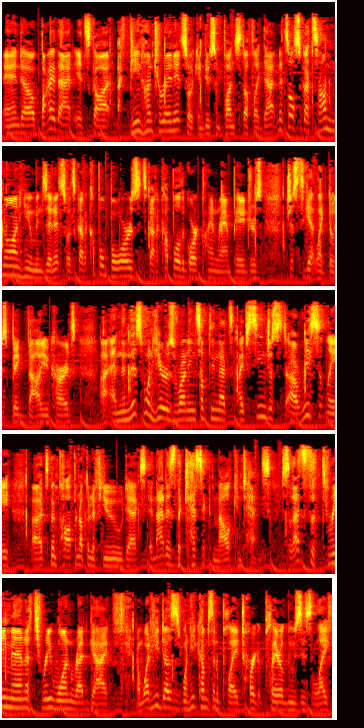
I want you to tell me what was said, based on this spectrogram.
And uh, by that, it's got a Fiend Hunter in it, so it can do some fun stuff like that. And it's also got some non humans in it, so it's got a couple Boars, it's got a couple of the Ghor-Clan Rampagers, just to get like those big value cards. Uh, and then this one here is running something that's I've seen just recently, it's been popping up in a few decks, and that is the Kessig Malcontents. So that's the three mana 3 1 red guy. And what he does is when he comes into play, target player loses life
